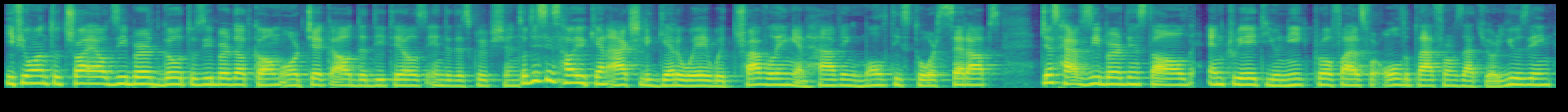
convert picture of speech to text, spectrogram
if you want to try out Zibird, go to zibird.com or check out the details in the description. So this is how you can actually get away with traveling and having multi-store setups. Just have Zibird installed and create unique profiles for all the platforms that you're using.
